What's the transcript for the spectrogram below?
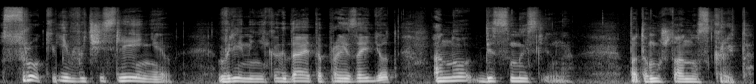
сроки и вычисления времени, когда это произойдет, оно бессмысленно, потому что оно скрыто.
